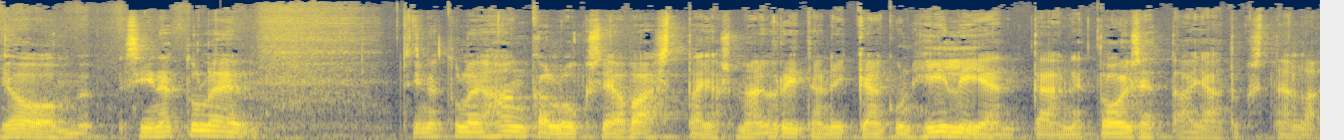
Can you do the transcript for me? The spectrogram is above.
Joo, siinä tulee siinä tulee hankaluuksia vastaan, jos mä yritän ikään kuin hiljentää ne toiset ajatukset näillä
